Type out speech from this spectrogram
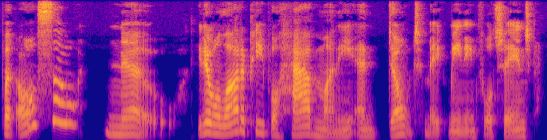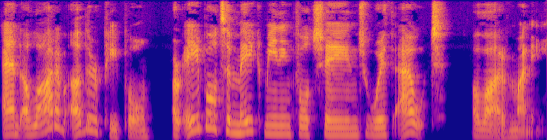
but also no. You know, a lot of people have money and don't make meaningful change, and a lot of other people are able to make meaningful change without a lot of money.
